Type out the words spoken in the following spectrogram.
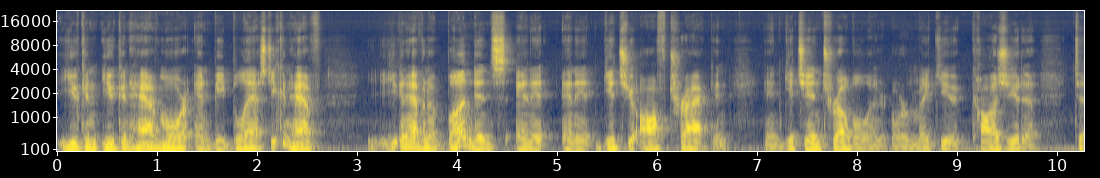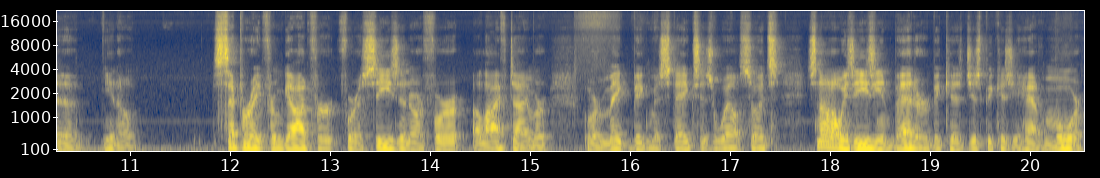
you can you can have more and be blessed. You can have you can have an abundance and it and it gets you off track and and get you in trouble and, or make you cause you to to you know separate from God for for a season or for a lifetime or or make big mistakes as well. So it's it's not always easy and better because just because you have more.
